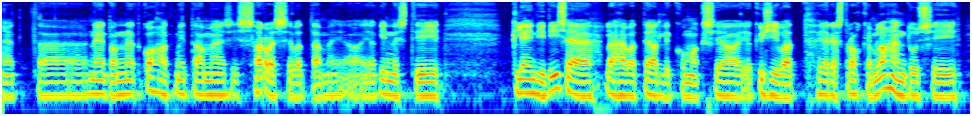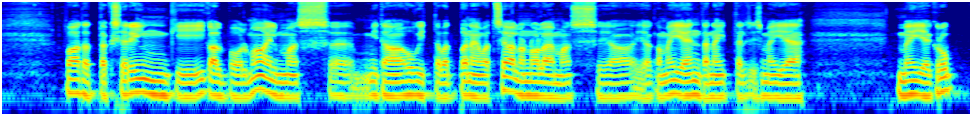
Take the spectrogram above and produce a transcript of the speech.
et äh, need on need kohad, mida me siis arvesse võtame ja, ja kindlasti kliendid ise lähevad teadlikumaks ja, ja küsivad järjest rohkem lahendusi vaadatakse ringi igal pool maailmas, mida huvitavat, põnevat seal on olemas ja, ja ka meie enda näitel siis meie, meie grupp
